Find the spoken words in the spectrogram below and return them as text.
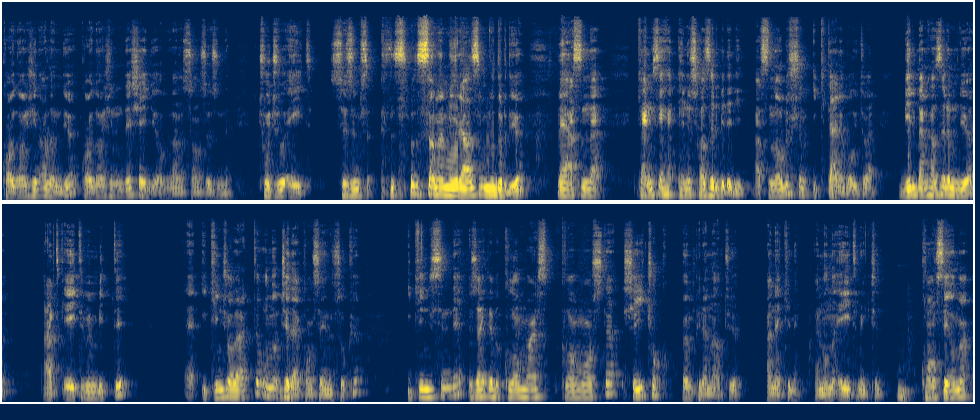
Qui-Gon Jinn alın diyor. Qui-Gon Jinn de şey diyor Obi-Wan'ın son sözünde. Çocuğu eğit. Sözüm sana mirasım budur diyor. Ve aslında kendisi he- henüz hazır bile değil. Aslında orada şu iki tane boyutu var. Bir ben hazırım diyor. Artık eğitimim bitti. E, ikinci olarak da onu Jedi konseyine sokuyor. ikincisinde özellikle bu Clone Wars Clone Wars'ta şeyi çok ön plana atıyor. Anakin'i. Yani onu eğitmek için. Konsey ona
